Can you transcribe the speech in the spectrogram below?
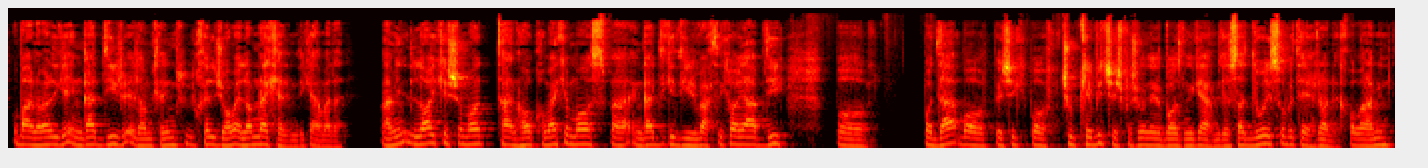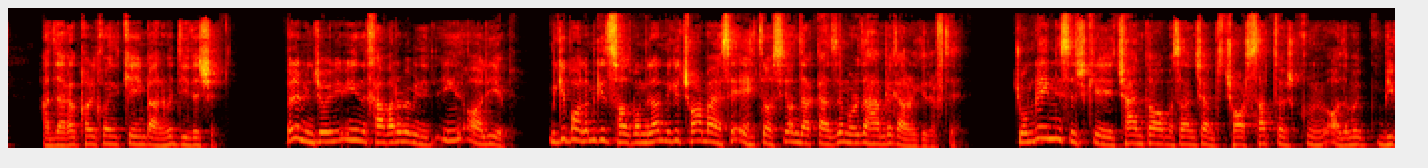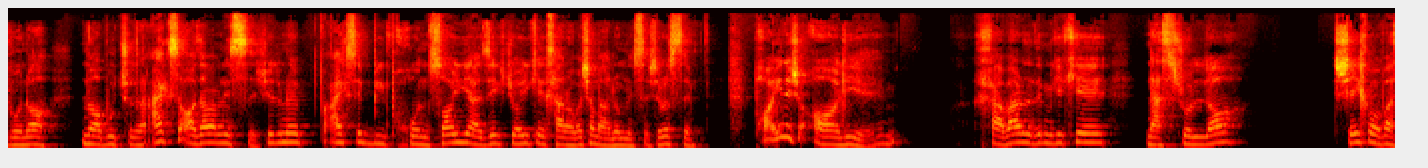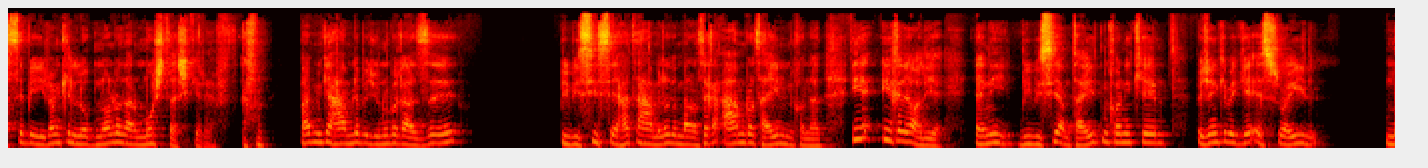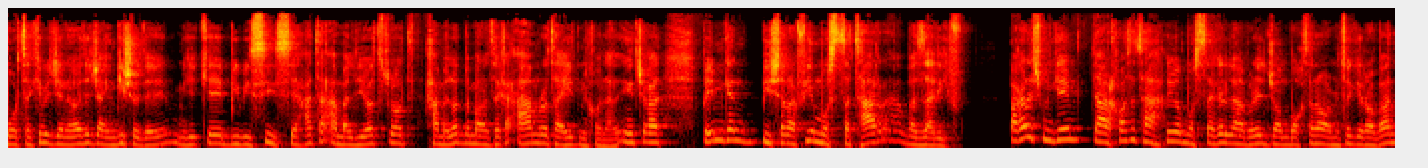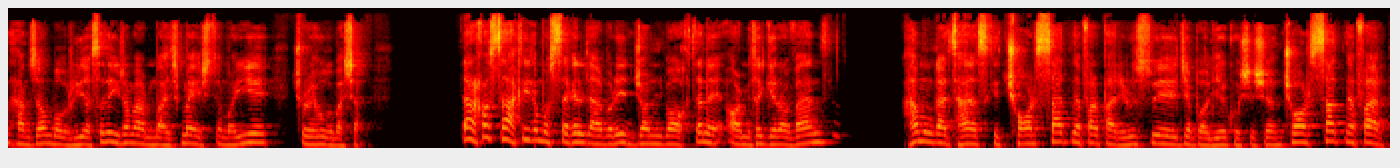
ما برنامه رو دیگه اینقدر دیر اعلام کردیم خیلی جامعه اعلام نکردیم دیگه عملا. همین لایک شما تنها کمک ماست و اینقدر دیگه دیر وقتی که آیا عبدی با با ده با به با چوبکوی چشمشون باز نگه میده ساعت دو صبح تهرانه. خب همین حداقل کاری کنید که این برنامه دیده شه. بریم اینجا این خبر رو ببینید. این عالیه. میگه بالا میگه سازمان ملل میگه چهار مؤسسه احداثی آن در غزه مورد حمله قرار گرفته. جمله این نیستش که چند تا مثلا چند 400 تا آدم بیگناه نابود شدن. عکس آدم هم نیستش. یه دونه عکس بی خونسایی از یک جایی که خرابش هم معلوم نیستش. درسته؟ پایینش عالیه. خبر داده میگه که نصرالله شیخ وابسته به ایران که لبنان رو در مشتش گرفت. بعد میگه حمله به جنوب غزه. بی بی سی صحت حملات به مناطق امن رو تعیین می‌کند. این این خیلی عالیه. یعنی بی بی سی هم تایید می‌کنه که به جای اینکه بگه اسرائیل مرتکب جنایات جنگی شده. میگه که بی بی سی صحت عملیات رو حملات به مناطق امن رو تایید می‌کنند این چقدر به این میگن بیشرفی مستتر و ظریف. بغلش میگه درخواست تحقیق مستقل درباره جان باختن آرمیتا گراوند همزمان با ریاست ایران بر مجمع اجتماعی شورای حقوق بشر. درخواست تحقیق مستقل درباره جان باختن آرمیتا گراوند همونقدر هست که 400 نفر پریروز توی جبالیه کشته شدن. 400 نفر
